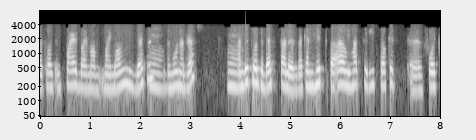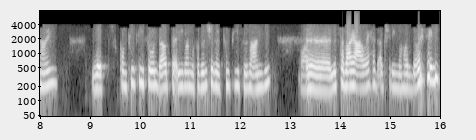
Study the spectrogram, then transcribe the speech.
that was inspired by mom, my mom's dresses, Mm. the Mona dress. And this was the best seller. That can hit بقى we had to restock it uh, four times. It's completely sold out تقريبا ما فاضلش غير two pieces عندي. واو. Uh, لسه بايعة واحد actually النهارده يعني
